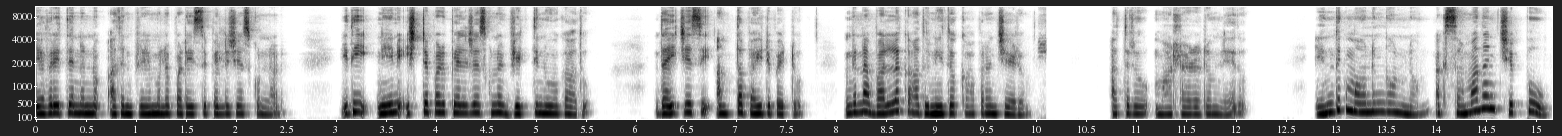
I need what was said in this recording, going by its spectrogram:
ఎవరైతే నన్ను అతని ప్రేమలో పడేసి పెళ్ళి చేసుకున్నాడు? ఇది నేను ఇష్టపడి పెళ్ళి చేసుకున్న వ్యక్తి నువ్వు కాదు. దయచేసి అంతా బయటపెట్టు ఇంకా నా వల్ల కాదు నీతో కాపురం చేయడం. అతడు మాట్లాడడం లేదు. ఎందుకు మౌనంగా ఉన్నావు? నాకు సమాధానం చెప్పు.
